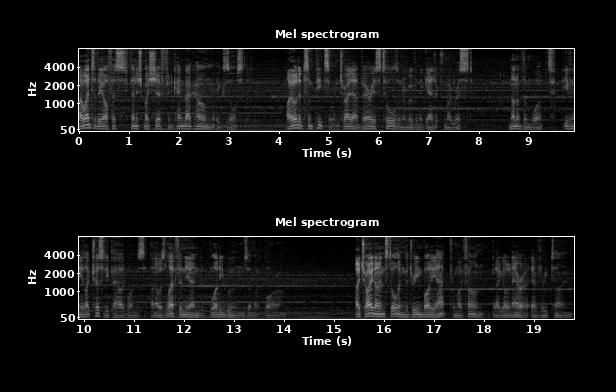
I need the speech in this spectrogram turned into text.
I went to the office, finished my shift, and came back home exhausted. I ordered some pizza and tried out various tools in removing the gadget from my wrist. None of them worked, even the electricity powered ones, and I was left in the end with bloody wounds on my forearm. I tried uninstalling the DreamBody app from my phone, but I got an error every time.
